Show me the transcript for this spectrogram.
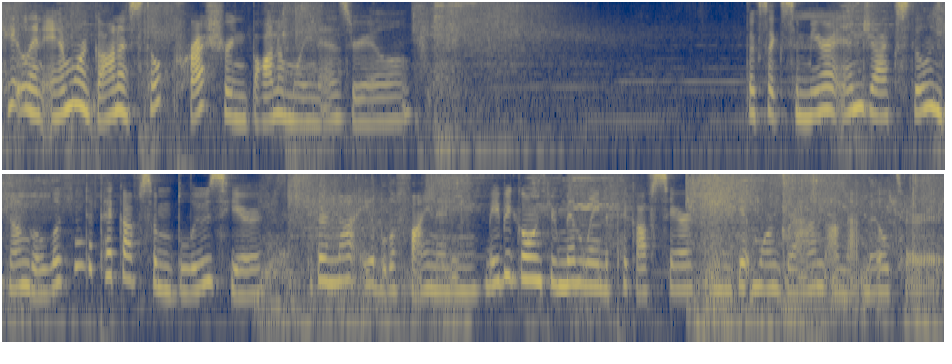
Caitlyn and Morgana still pressuring bottom lane Ezreal. Looks like Samira and Jax still in jungle, looking to pick off some blues here, but they're not able to find any. Maybe going through mid lane to pick off Seraphine and get more ground on that middle turret.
